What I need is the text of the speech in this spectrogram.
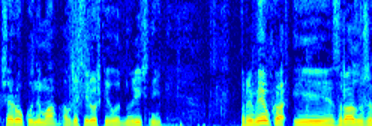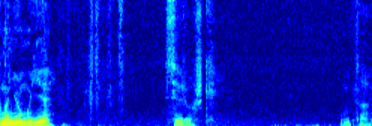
Ще року нема, а вже сережки однорічний. Прививка і зразу вже на ньому є сережки. Отак.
